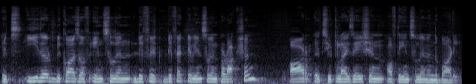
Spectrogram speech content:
it's either because of insulin defect, defective insulin production or its utilization of the insulin in the body.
